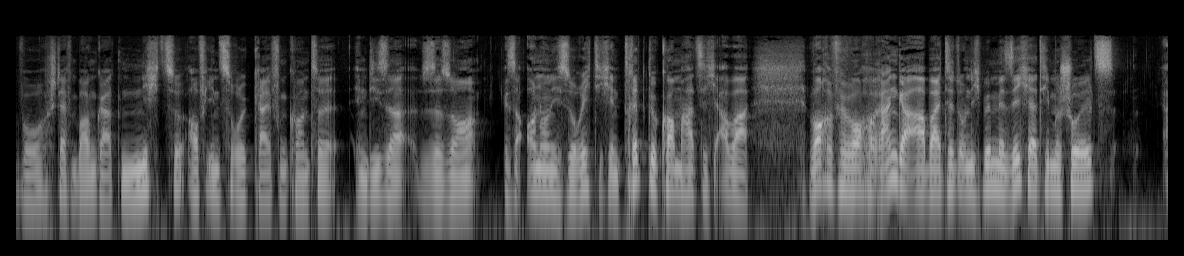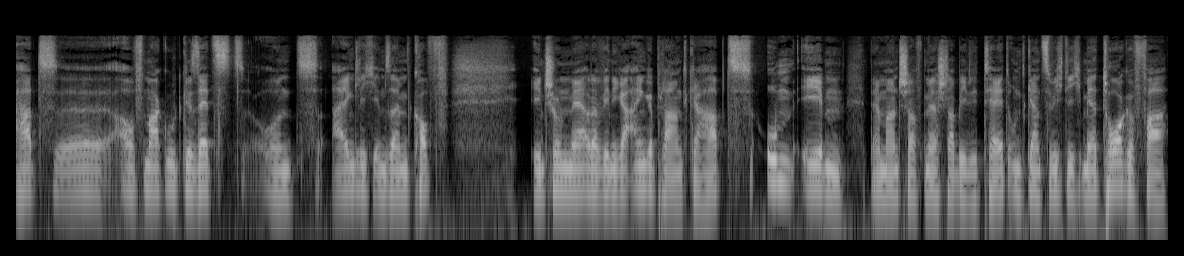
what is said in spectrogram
wo Steffen Baumgart nicht auf ihn zurückgreifen konnte, in dieser Saison ist er auch noch nicht so richtig in Tritt gekommen, hat sich aber Woche für Woche rangearbeitet und ich bin mir sicher, Timo Schulz hat äh, auf Marc Uth gesetzt und eigentlich in seinem Kopf ihn schon mehr oder weniger eingeplant gehabt, um eben der Mannschaft mehr Stabilität und ganz wichtig mehr Torgefahr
